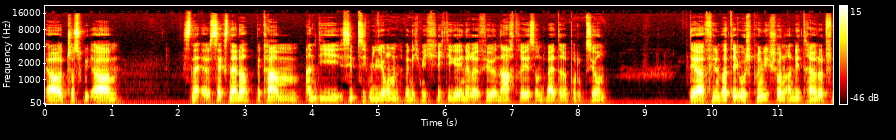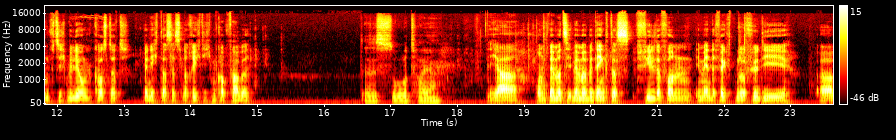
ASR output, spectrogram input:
äh, Joss, ähm, äh, Zack Snyder bekam an die 70 Millionen, wenn ich mich richtig erinnere, für Nachdrehs und weitere Produktion. Der Film hat ja ursprünglich schon an die 350 Millionen gekostet, wenn ich das jetzt noch richtig im Kopf habe. Das ist so teuer. Ja, und wenn man, wenn man bedenkt, dass viel davon im Endeffekt nur für die, äh,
